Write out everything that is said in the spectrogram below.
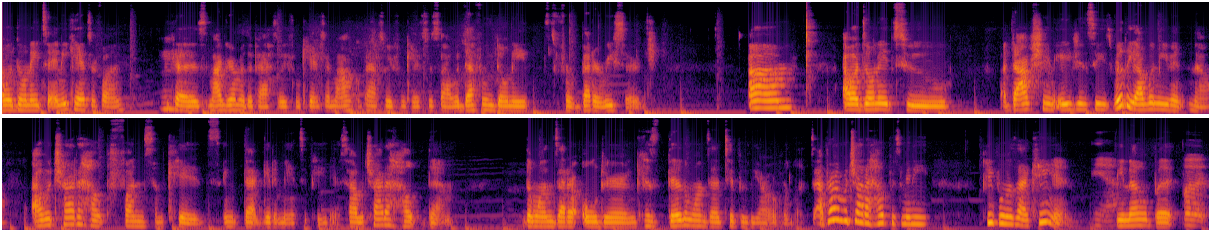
would donate to any cancer fund mm-hmm. because mm-hmm. my grandmother passed away from cancer. My uncle passed away from cancer, so I would definitely donate for better research. Um, I would donate to adoption agencies. Really, I wouldn't even no. I would try to help fund some kids that get emancipated. So I would try to help them, the ones that are older, because they're the ones that typically are overlooked. I probably would try to help as many people as I can. Yeah. You know, but but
